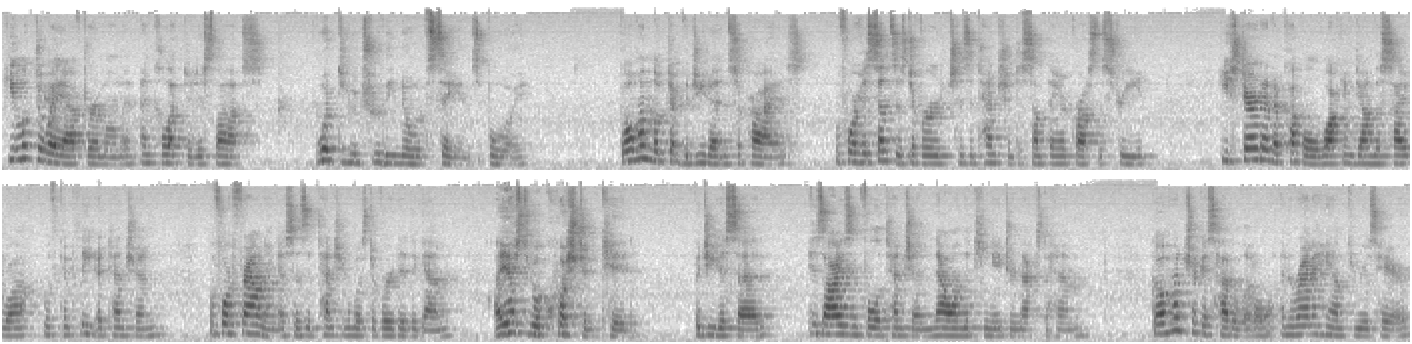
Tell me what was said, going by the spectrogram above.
He looked away after a moment and collected his thoughts. What do you truly know of Saiyans, boy? Gohan looked at Vegeta in surprise, before his senses diverged his attention to something across the street. He stared at a couple walking down the sidewalk with complete attention, before frowning as his attention was diverted again. I asked you a question, kid, Vegeta said, his eyes in full attention now on the teenager next to him. Gohan shook his head a little and ran a hand through his hair,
